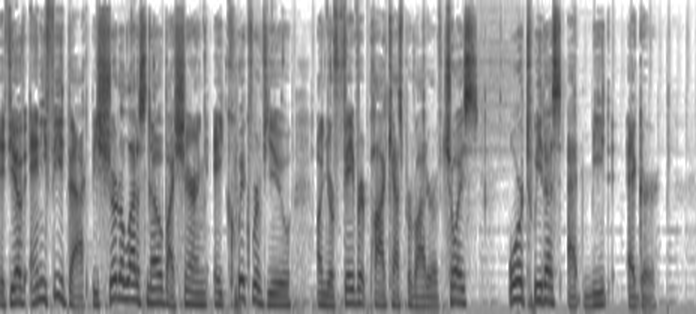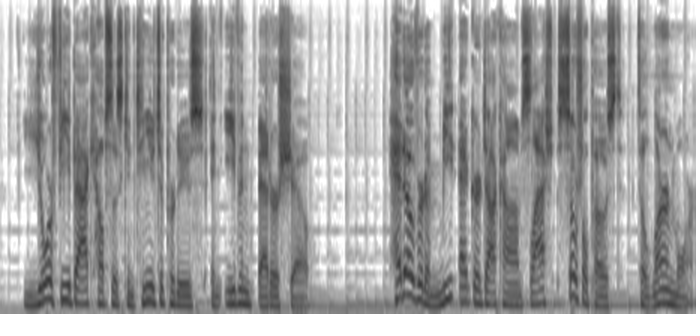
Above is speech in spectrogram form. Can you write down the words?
If you have any feedback, be sure to let us know by sharing a quick review on your favorite podcast provider of choice or tweet us at Meet Edgar. Your feedback helps us continue to produce an even better show head over to meetedgar.com slash social post to learn more.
